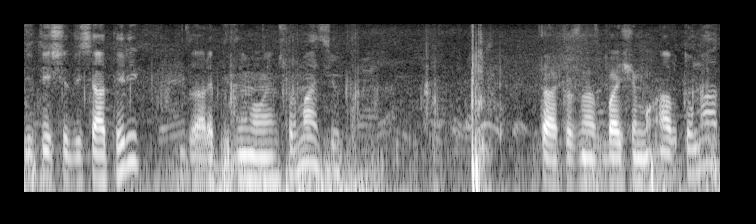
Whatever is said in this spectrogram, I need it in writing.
2010 рік. Зараз підзнімемо інформацію. Також у нас бачимо автомат.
